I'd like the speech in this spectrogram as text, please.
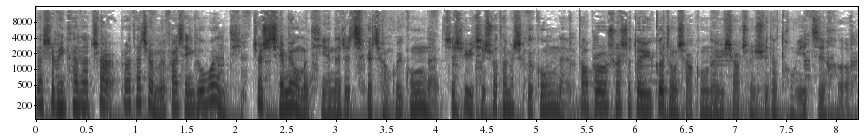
那视频看到这儿，不知道大家有没有发现一个问题，就是前面我们体验的这七个常规功能，其实与其说它它们是个功能，倒不如说是对于各种小功能与小程序的统一集合。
